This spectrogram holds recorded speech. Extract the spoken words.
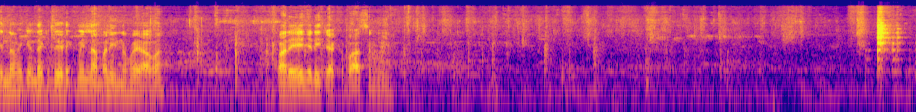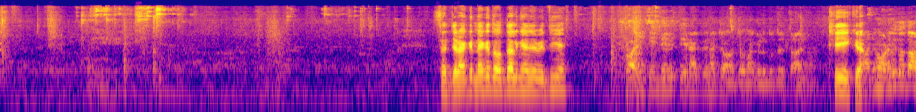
ਇਹਨਾਂ ਵੀ ਕਹਿੰਦੇ ਕਿ ਡੇਢ ਕੁ ਮਹੀਨਾ ਬਣੀ ਨੂੰ ਹੋਇਆ ਵਾ। ਪਰ ਇਹ ਜਿਹੜੀ ਚੈੱਕ ਪਾਸ ਨਹੀਂ ਆ। ਸੱਜਣਾ ਕਿੰਨੇ ਕ ਦੁੱਧ ਵਾਲੀਆਂ ਜੇ ਵਿਧੀ ਹੈ ਭਾਜੀ ਕਹਿੰਦੇ ਵੀ 13 13 14 14 ਕਿਲੋ ਦੁੱਧ ਦਿੱਤਾ ਇਹਨਾਂ ਠੀਕ ਆ। ਹਾਂਜੀ ਹੁਣ ਵੀ ਦੁੱਧ 8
